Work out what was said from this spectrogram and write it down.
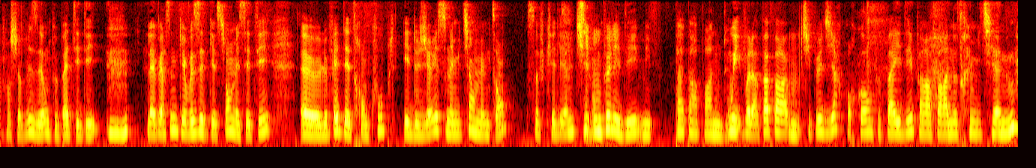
enfin je suis un peu désolée on peut pas t'aider. La personne qui a posé cette question mais c'était euh, le fait d'être en couple et de gérer son amitié en même temps. Sauf que Léane tu Si, on peut l'aider, mais pas par rapport à nous deux. oui voilà pas par Mm. tu peux dire pourquoi on peut pas aider par rapport à notre amitié à nous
